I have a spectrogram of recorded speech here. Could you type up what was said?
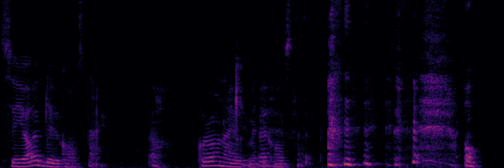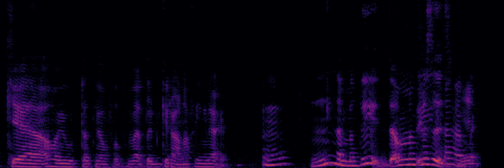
Så jag har blivit konstnär. Ja. Corona har gjort mig till konstnär. Och eh, har gjort att jag har fått väldigt gröna fingrar. Mm. Mm, nej, men det, ja, men Det är precis. härligt.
